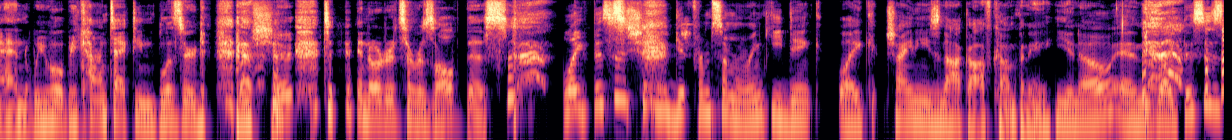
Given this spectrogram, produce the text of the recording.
And we will be contacting Blizzard Oh, shit. to, in order to resolve this. like this is shit you get from some rinky dink like Chinese knockoff company, you know? And like this is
